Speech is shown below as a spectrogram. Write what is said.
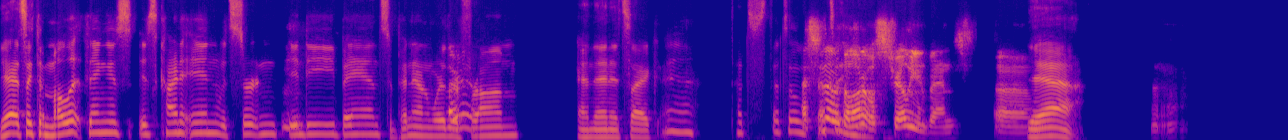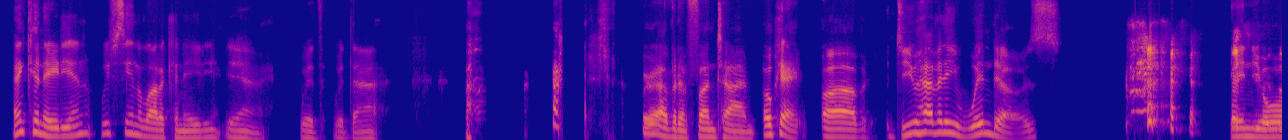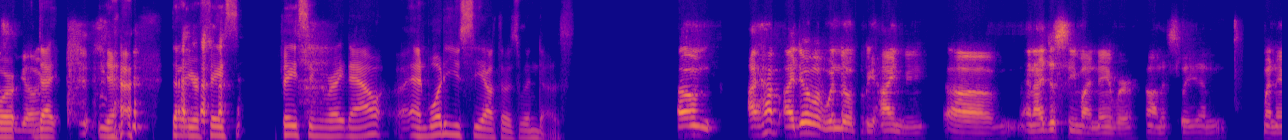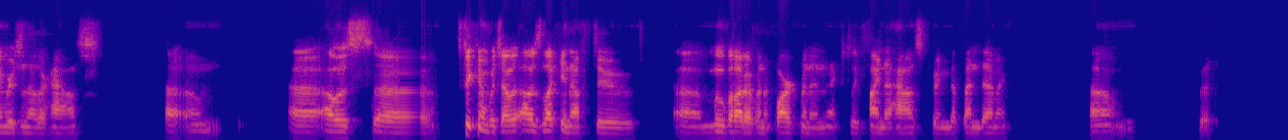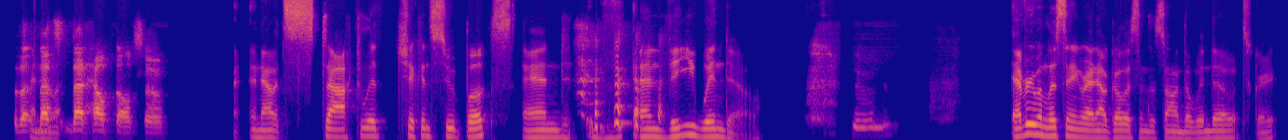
Yeah, it's like the mullet thing is is kind of in with certain Mm. indie bands, depending on where they're yeah. from. And then it's like, eh, that's that's a I see that with a lot of. Australian bands. Um, yeah. uh, and Canadian. We've seen a lot of Canadian, yeah, with with that. We're having a fun time. Okay, uh, do you have any windows in your that yeah that you're face, facing right now? And what do you see out those windows? Um, I have I do have a window behind me, um, and I just see my neighbor honestly, and my neighbor's another house. Um, uh, I was uh, speaking of which, I was, I was lucky enough to uh, move out of an apartment and actually find a house during the pandemic. Um, but, but that that's that helped also. And now it's stocked with chicken soup books and and the window. everyone listening right now, go listen to the song "The Window." It's great.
